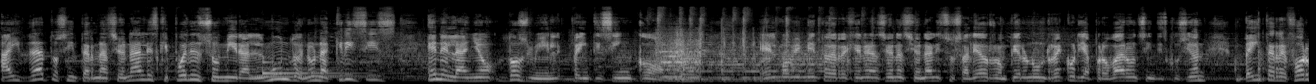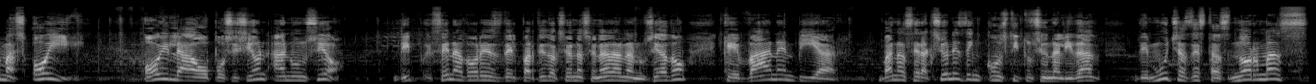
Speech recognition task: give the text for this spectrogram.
hay datos internacionales que pueden sumir al mundo en una crisis en el año 2025. El Movimiento de Regeneración Nacional y sus aliados rompieron un récord y aprobaron sin discusión 20 reformas. Hoy, hoy la oposición anunció, senadores del Partido Acción Nacional han anunciado que van a enviar, van a hacer acciones de inconstitucionalidad de muchas de estas normas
